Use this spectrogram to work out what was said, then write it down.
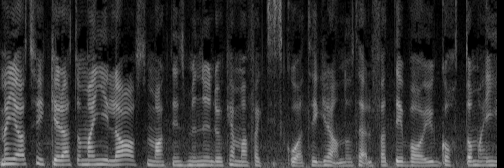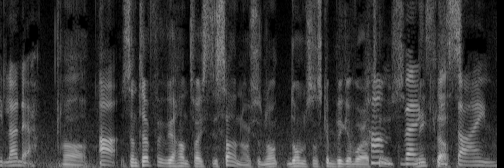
Men jag tycker att om man gillar avsmakningsmeny då kan man faktiskt gå till Grand Hotel för att det var ju gott om man gillar det. Ja. Ja. Sen träffade vi Hantverksdesign också, de, de som ska bygga vårt hus. Hantverksdesign.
